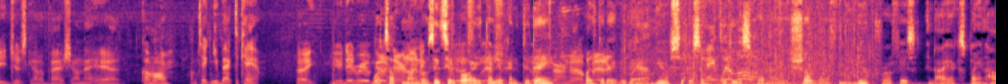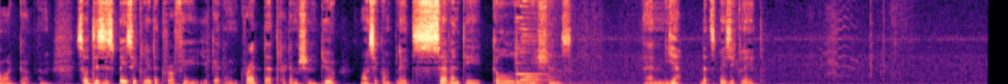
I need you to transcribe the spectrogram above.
He just got a bash on the head. Come on, I'm taking you back to camp. Hey, you did real What's up there, Lenny. It's your boy wish and today, well today we begin a new series of videos where I show off my new trophies and I explain how I got them. So this is basically the trophy you get in Red Dead Redemption 2 once you complete 70 gold missions. And yeah, that's basically it.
